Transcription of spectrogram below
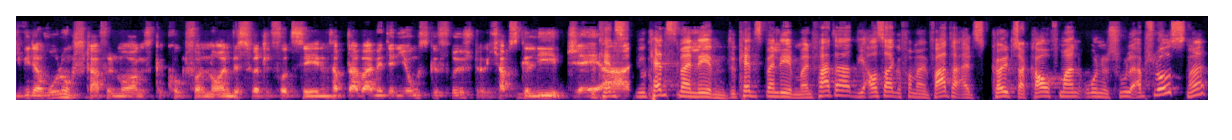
die Wiederholungsstaffel morgens geguckt von neun bis Viertel vor zehn und habe dabei mit den Jungs gefrühstückt. Ich habe es geliebt. JR. Du kennst, du kennst mein Leben. Du kennst mein Leben. Mein Vater, die Aussage von meinem Vater als Kölscher Kaufmann ohne Schulabschluss, ne?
